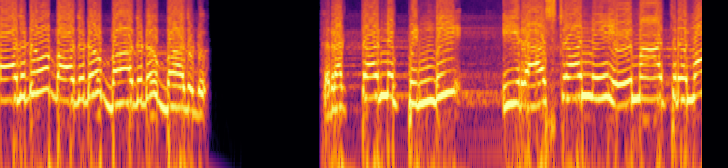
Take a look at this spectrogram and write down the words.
బాధుడు బాధుడు బాధుడు బాధుడు. రక్తాన్ని పిండి ఈ రాష్ట్రాన్ని ఏమాత్రము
